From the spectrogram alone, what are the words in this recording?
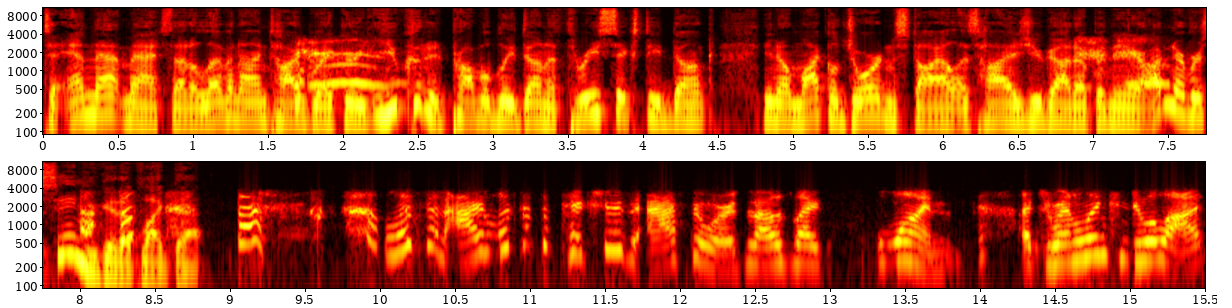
to end that match, that 11-9 tiebreaker. you could have probably done a 360 dunk, you know, Michael Jordan style, as high as you got up in the air. I've never seen you get up like that. Listen, I looked at the pictures afterwards, and I was like, one, adrenaline can do a lot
